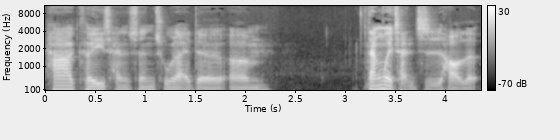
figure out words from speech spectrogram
它可以产生出来的，嗯，单位产值好了，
